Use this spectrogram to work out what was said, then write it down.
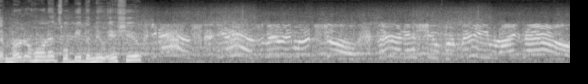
that murder hornets will be the new issue? Yes! Yes! Very much so! They're an issue for me right now!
